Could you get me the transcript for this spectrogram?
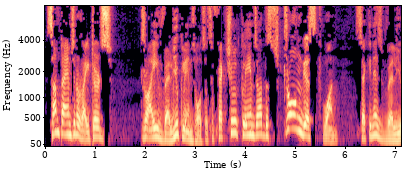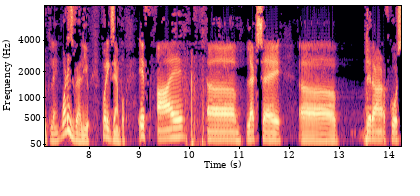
Sometimes, you know, writers try value claims also. So, factual claims are the strongest one. Second is value claim. What is value? For example, if I, uh, let's say... Uh, there are of course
